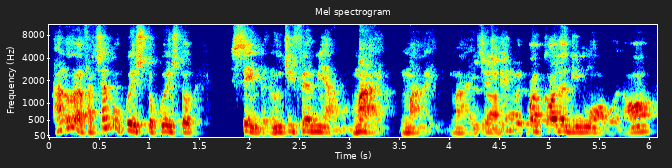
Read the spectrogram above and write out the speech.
allora facciamo questo, questo, sempre, non ci fermiamo, mai, mai, mai. Esatto. C'è sempre qualcosa di nuovo, no?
